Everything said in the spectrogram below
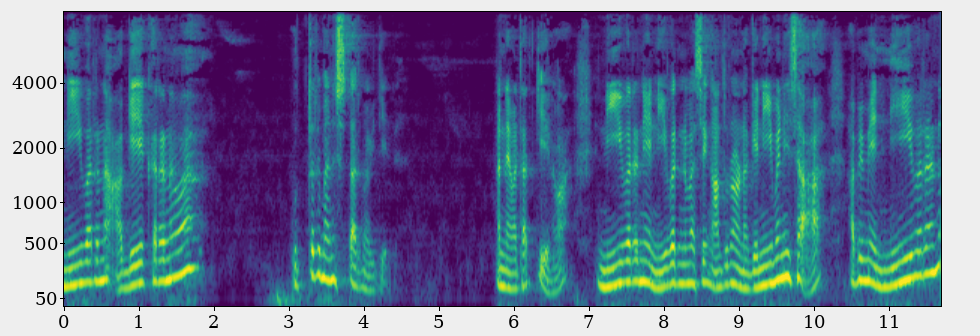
නීවරණ අගය කරනවා උත්තර මනස් ධර්ම විදියට. මම නැවතත් කියනවා නීවරණේ නීවරණ වශයෙන් අඳුනන ගැනීම නිසා අපි මේ නීවරණ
